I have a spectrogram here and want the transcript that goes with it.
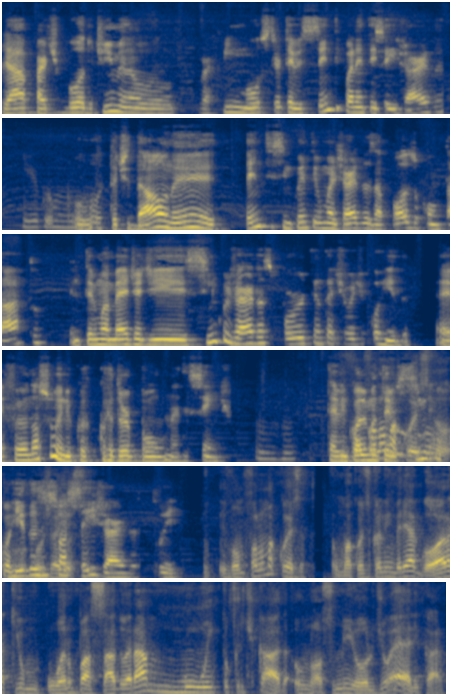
já a parte boa do time, né? O Rafinha Monster teve 146 jardas, o touchdown, né? 151 jardas após o contato. Ele teve uma média de 5 jardas por tentativa de corrida. É, foi o nosso único corredor bom, né? Decente. Uhum. Tevin Coleman teve uma coisa, 5 hein, ô- corridas e só Jair? 6 jardas. Foi. E vamos falar uma coisa. Uma coisa que eu lembrei agora, que o, o ano passado era muito criticada. O nosso miolo de OL, cara.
